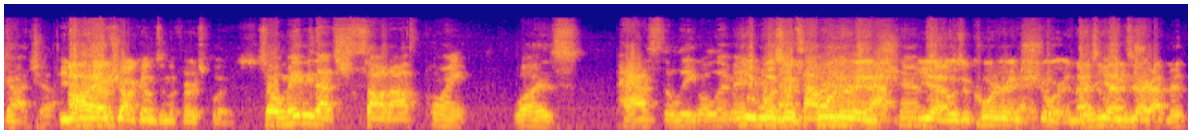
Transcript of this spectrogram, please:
Gotcha. He didn't I- have shotguns in the first place. So maybe that sawed off point was past the legal limit. It and was a that's how he quarter inch. him? Yeah, it was a quarter inch short, and that's Isn't yeah that exactly. entrapment?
